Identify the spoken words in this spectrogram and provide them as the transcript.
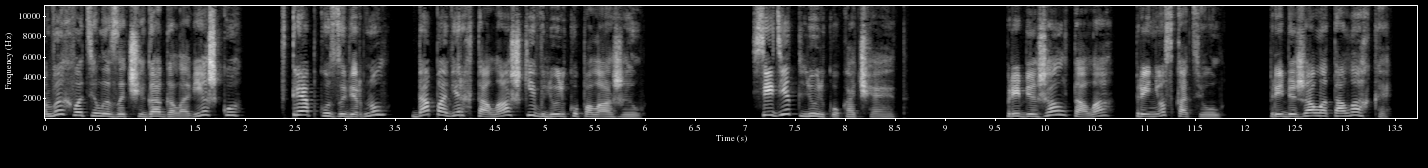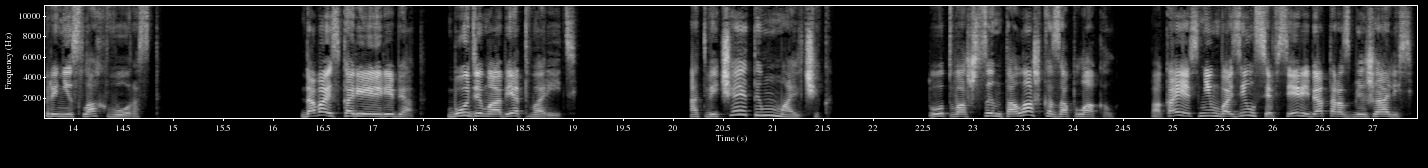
Выхватил из очага головешку, в тряпку завернул, да поверх талашки в люльку положил. Сидит, люльку качает. Прибежал Тала, принес котел. Прибежала Талахка, принесла хворост. «Давай скорее, ребят, будем обед варить!» Отвечает им мальчик. Тут ваш сын Талашка заплакал. Пока я с ним возился, все ребята разбежались.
